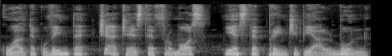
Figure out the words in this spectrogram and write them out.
Cu alte cuvinte, ceea ce este frumos este principial bun.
